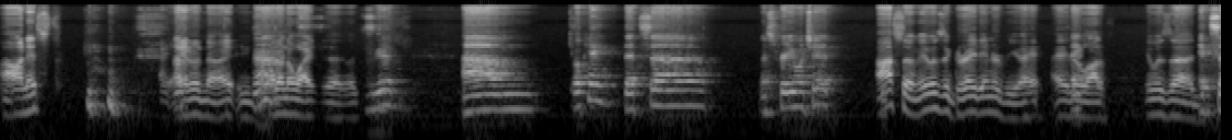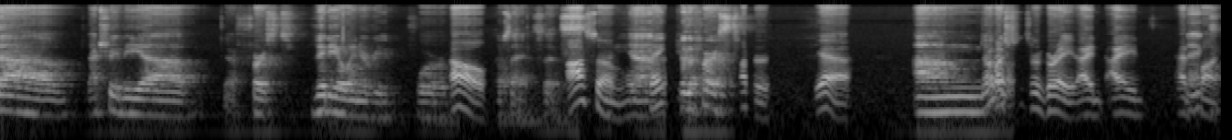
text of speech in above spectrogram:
Honest. I, I don't know. I, I don't know why. That's good. Um, okay, that's uh, that's pretty much it. awesome. It was a great interview. I, I had a lot of. It was uh It's uh, actually the uh, first video interview for oh website. So it's, awesome. Well, Yeah, thank for the first. Yeah. Um, okay. Questions were great. I I had Thanks. fun.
